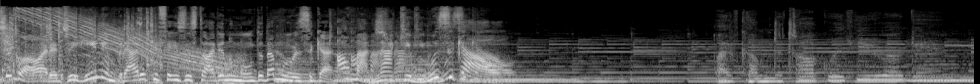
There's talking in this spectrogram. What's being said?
Chegou a hora de relembrar o que fez história no mundo da música. Almanac Musical. I've come to talk with you again.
